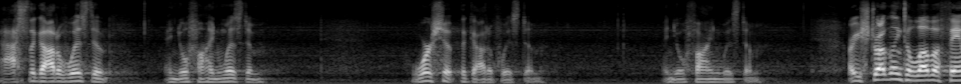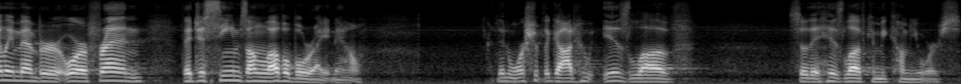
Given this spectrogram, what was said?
Ask the God of wisdom, and you'll find wisdom. Worship the God of wisdom, and you'll find wisdom. Are you struggling to love a family member or a friend that just seems unlovable right now? Then worship the God who is love so that his love can become yours.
